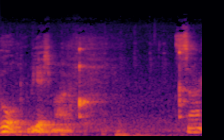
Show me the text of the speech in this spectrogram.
So, probiere ich mal. Zack.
